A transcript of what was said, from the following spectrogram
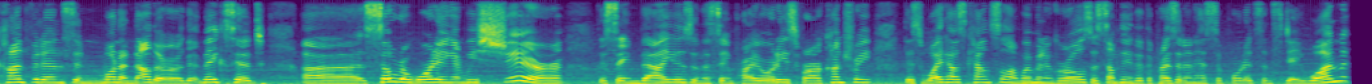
confidence in one another that makes it uh, so rewarding. And we share the same values and the same priorities for our country. This White House Council on Women and Girls is something that the president has supported since day one.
